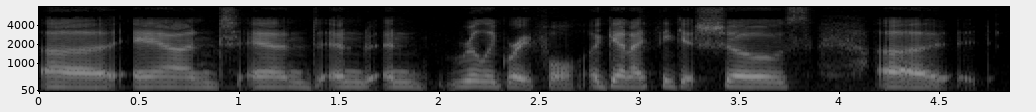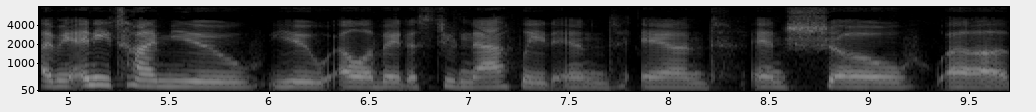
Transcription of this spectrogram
uh, and and and and really grateful. Again, I think it shows. Uh, I mean, anytime you you elevate a student athlete and and and show uh,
